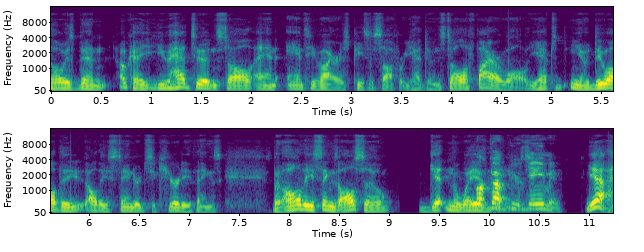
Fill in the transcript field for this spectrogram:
always been okay. You had to install an antivirus piece of software. You had to install a firewall. You have to, you know, do all the all these standard security things. But all these things also get in the way Fuck of up games. your gaming. Yeah,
